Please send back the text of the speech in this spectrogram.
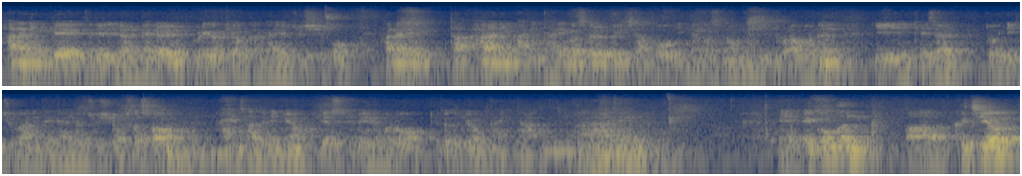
하나님께 드릴 열매를 우리가 기억하게 하여 주시고 하나님 다, 하나님 아닌 다른 것을 의지하고 있는 것은 없는지 돌아보는 이 계절 또 이 주간이 되게 하여 주시옵소서 감사드리며 예수님의 이름으로 기도드리옵나이다. 아멘. 예, 애굽은 어, 그 지역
